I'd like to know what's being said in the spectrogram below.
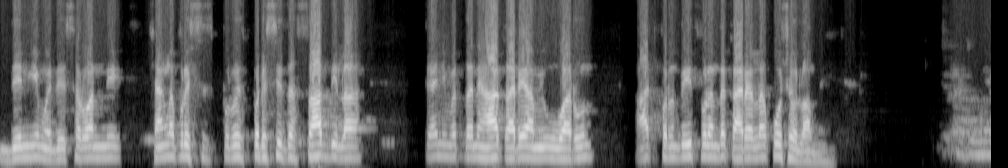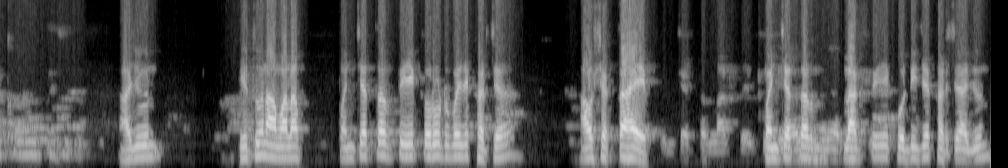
देणगीमध्ये सर्वांनी चांगला परिस्थिती परि- परिस्थितीचा साथ दिला. त्या निमित्ताने हा कार्य आम्ही उभारून आजपर्यंत इथपर्यंत कार्याला पोहोचवलो आम्ही. अजून इथून आम्हाला पंच्याहत्तर ते एक करोड रुपयाचे खर्च आवश्यकता आहे. पंच्याहत्तर लाख ते- पंच्याहत्तर लाख ते एक कोटीचे खर्च अजून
